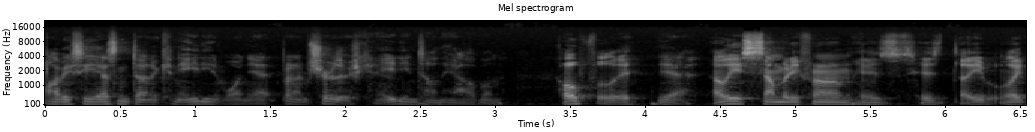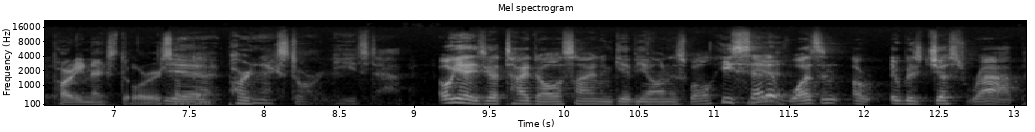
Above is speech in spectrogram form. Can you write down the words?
Obviously, he hasn't done a Canadian one yet, but I'm sure there's Canadians on the album. Hopefully, Yeah. at least somebody from his his label, like PartyNextDoor or something. Yeah, PartyNextDoor needs to happen. Oh yeah, he's got Ty Dolla Sign and Giveon as well. He said Yeah. it wasn't. A, it was just rap,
